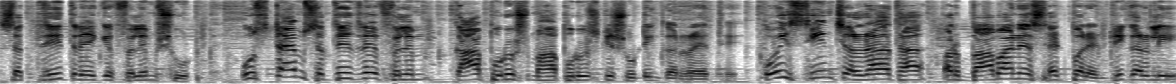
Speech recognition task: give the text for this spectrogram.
सत्यजीत रे की फ़िल्म शूट में। उस टाइम सत्यजीत रे फ़िल्म का पुरुष महापुरुष की शूटिंग कर रहे थे। कोई सीन चल रहा था और बाबा ने सेट पर एंट्री कर ली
